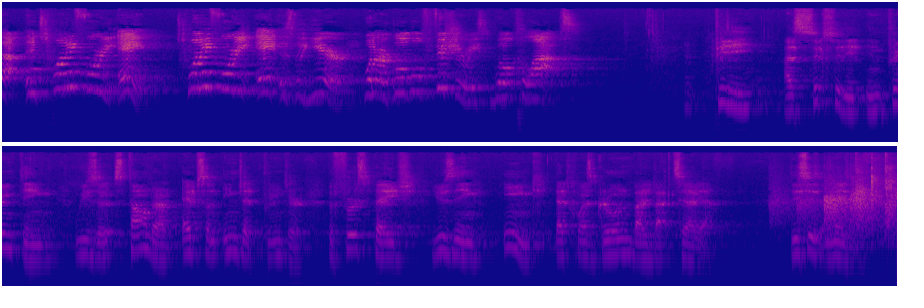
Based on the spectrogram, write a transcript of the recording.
that in 2048, 2048 is the year when our global fisheries will collapse. Pili has succeeded in printing with a standard Epson inkjet printer the first page using ink that was grown by bacteria. This is amazing.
